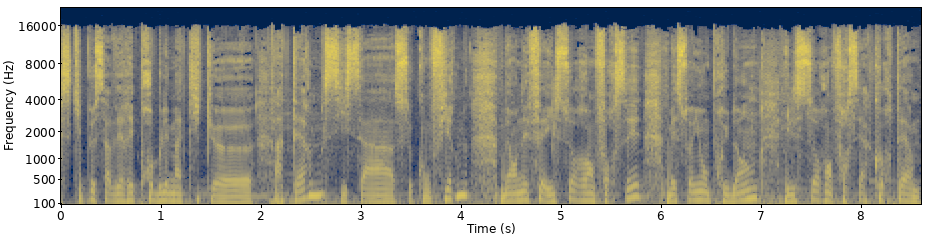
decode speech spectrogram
ce qui peut s'avérer problématique euh, à terme si ça se confirme. Mais en effet, il sort renforcé, mais soyons prudents, il sort renforcé à court terme.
